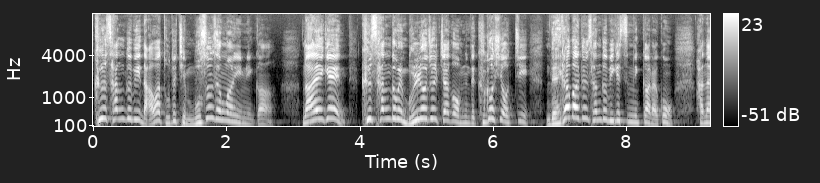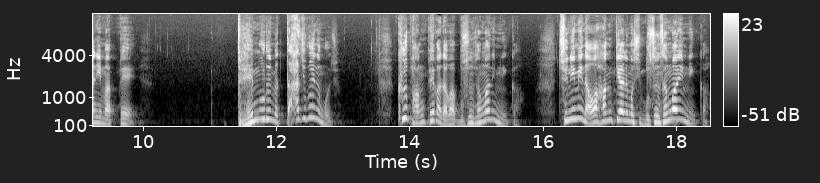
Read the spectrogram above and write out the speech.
그 상급이 나와 도대체 무슨 상관입니까? 나에겐 그 상급을 물려줄 자가 없는데 그것이 어찌 내가 받은 상급이겠습니까? 라고 하나님 앞에 되물으며 따지고 있는 거죠. 그 방패가 나와 무슨 상관입니까? 주님이 나와 함께하는 것이 무슨 상관입니까?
